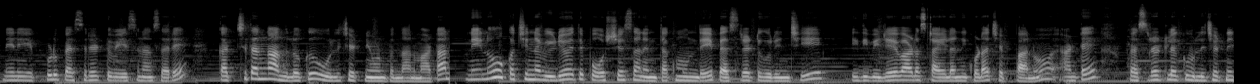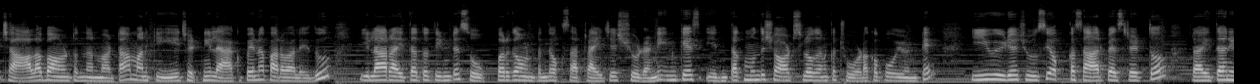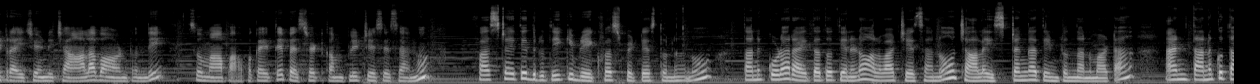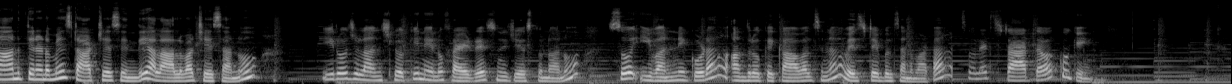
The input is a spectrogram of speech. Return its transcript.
నేను ఎప్పుడు పెసరట్టు వేసినా సరే ఖచ్చితంగా అందులోకి ఉల్లి చట్నీ ఉంటుందన్నమాట. నేను ఒక చిన్న వీడియో అయితే పోస్ట్ చేశాను ఇంతకు ముందే పెసరట్టు గురించి. ఇది విజయవాడ స్టైల్ అని కూడా చెప్పాను. అంటే పెసరట్లోకి ఉల్లి చట్నీ చాలా బాగుంటుందన్నమాట. మనకి ఏ చట్నీ లేకపోయినా పర్వాలేదు. ఇలా రైతాతో తింటే సూపర్గా ఉంటుంది. ఒకసారి ట్రై చేసి చూడండి. ఇన్ కేస్ ఇంతకుముందు షార్ట్స్లో కనుక చూడకపోయి ఉంటే ఈ వీడియో చూసి ఒక్కసారి పెసరట్తో రైతాని ట్రై చేయండి. చాలా బాగుంటుంది. సో మా పాపకైతే పెసరట్ కంప్లీట్ చేసేసాను. ఫస్ట్ అయితే ధృతికి బ్రేక్ఫాస్ట్ పెట్టేస్తున్నాను. తనకు కూడా రైతాతో తినడం అలవాటు చేశాను. చాలా ఇష్టంగా తింటుందన్నమాట. అండ్ తనకు తాను తినడమే స్టార్ట్ చేసింది. అలా అలవాటు చేశాను. ఈరోజు లంచ్లోకి నేను ఫ్రైడ్ రైస్ని చేస్తున్నాను. సో ఇవన్నీ కూడా అందులోకి కావాల్సిన వెజిటేబుల్స్ అనమాట so let start our cooking.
